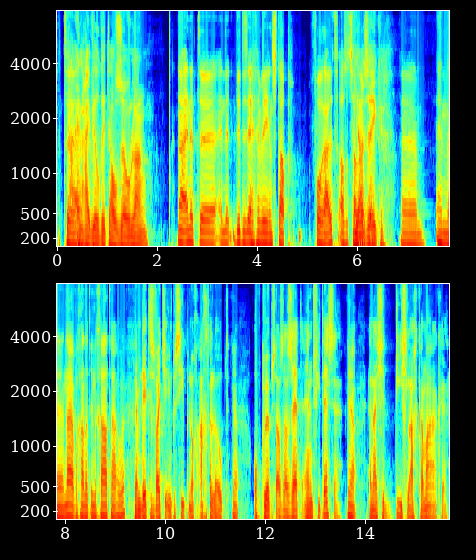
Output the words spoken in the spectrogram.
het, Ja, eh, en hij wil dit al zo lang. nou, en, het, en dit is echt weer een stap vooruit, als het zou Ja, lukken. zeker. Ehm, en nou ja, we gaan het in de gaten houden. Ja, maar dit is wat je in principe nog achterloopt op clubs als AZ en Vitesse. Ja. En als je die slag kan maken...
